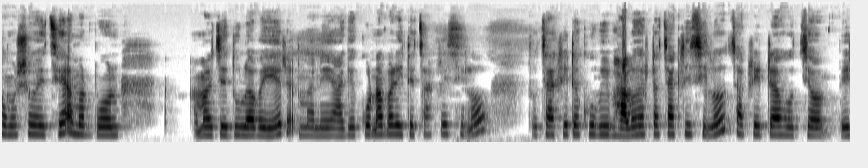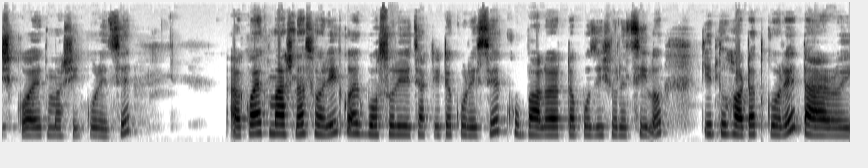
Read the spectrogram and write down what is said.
সমস্যা হয়েছে। আমার বোন, আমার যে দুলাভাইয়ের মানে আগে কোনাবাড়িতে চাকরি ছিল, তো চাকরিটা খুবই ভালো একটা চাকরি ছিল। চাকরিটা হচ্ছে বেশ কয়েক মাসে করেছে। কয়েক মাস না সরি কয়েক বছর এই চাকরিটা করেছে। খুব ভালো একটা পজিশনে ছিল। কিন্তু হঠাৎ করে তার ওই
